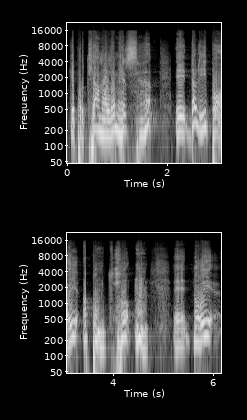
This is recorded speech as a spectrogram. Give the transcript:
che portiamo alla messa e da lì poi appunto eh, noi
